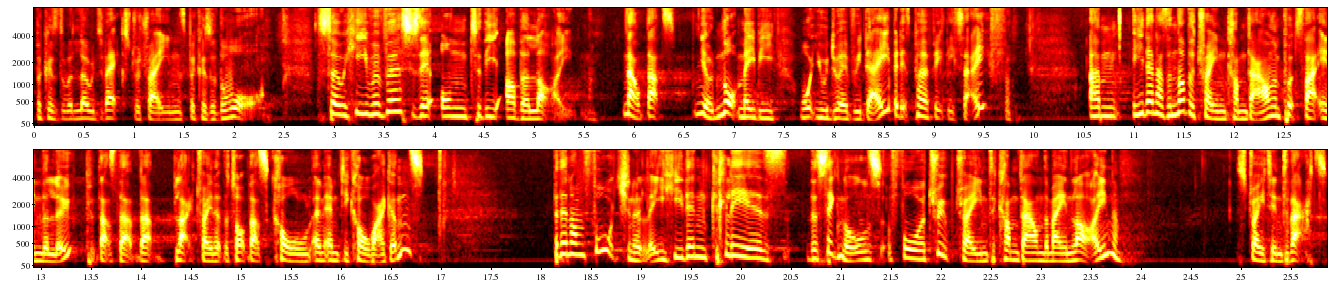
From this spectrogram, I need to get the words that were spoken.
because there were loads of extra trains because of the war. So he reverses it onto the other line. Now, that's you know, not maybe what you would do every day, but it's perfectly safe. Um, he then has another train come down and puts that in the loop. That's that, that black train at the top. That's coal and empty coal wagons. But then, unfortunately, he then clears the signals for a troop train to come down the main line, straight into that.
